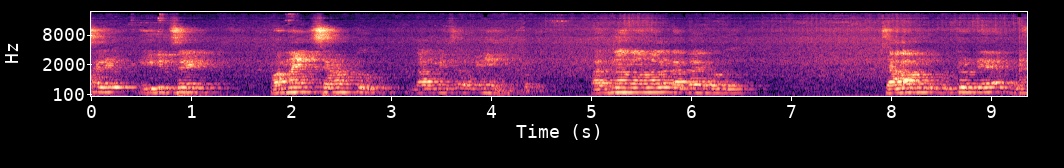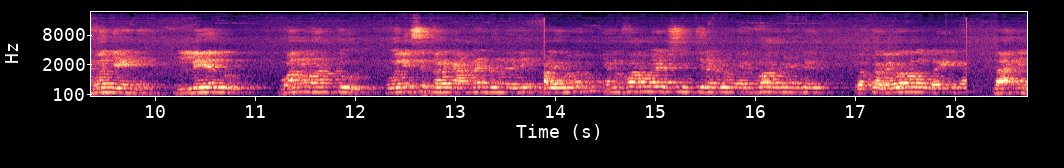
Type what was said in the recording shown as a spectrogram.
side evil side one nine seven two దాని పద్నాలుగు వందల డెబ్బై రెండు. చాలా మంది పుట్టుంటే ఫోన్ చేయండి. లేదు వన్ వన్ టూ పోలీసు మనకు అన్నట్టు ఉండేది. ఇన్ఫర్మేషన్ ఇచ్చినటువంటి ఎన్ఫార్మెంట్ యొక్క వివరాలు బయటగా దాన్ని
